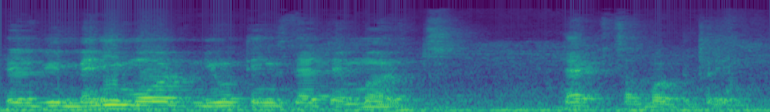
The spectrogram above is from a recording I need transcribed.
there will be many more new things that emerge. That's about the brain.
